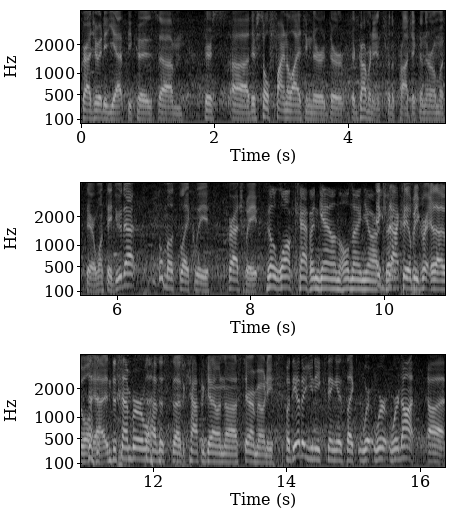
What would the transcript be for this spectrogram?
graduated yet because um, there's, uh, they're still finalizing their, their, their governance for the project and they're almost there. Once they do that, they'll most likely graduate. They'll walk cap and gown the whole nine yards. Exactly, right? it'll be great. Uh, well, yeah. In December, we'll have this uh, the cap and gown uh, ceremony. But the other unique thing is like we're, we're, we're not, uh,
